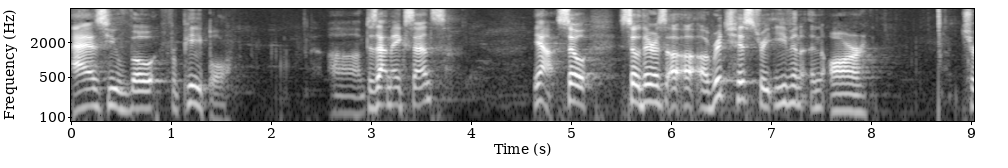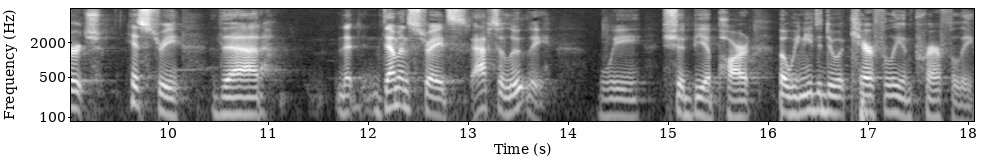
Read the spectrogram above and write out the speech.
as you vote for people. Um, does that make sense? Yeah, so, so there's a, a rich history, even in our church history, that, that demonstrates absolutely we should be a part, but we need to do it carefully and prayerfully.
